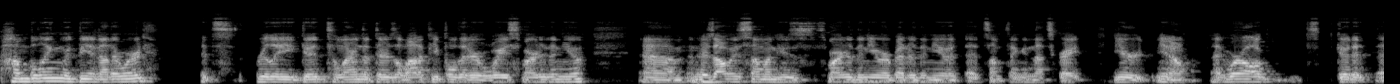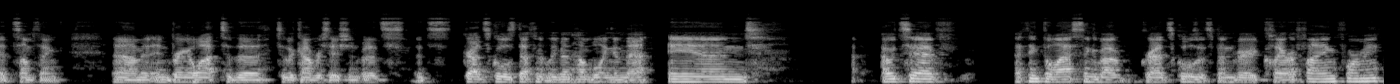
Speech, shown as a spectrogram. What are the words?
Humbling would be another word. It's really good to learn that there's a lot of people that are way smarter than you um, and there's always someone who's smarter than you or better than you at, at something, and that's great. You're, you know, we're all good at, at something, um, and, and, bring a lot to the to the conversation. But it's it's grad school has definitely been humbling in that, and I would say I've I think the last thing about grad schools it's been very clarifying for me,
